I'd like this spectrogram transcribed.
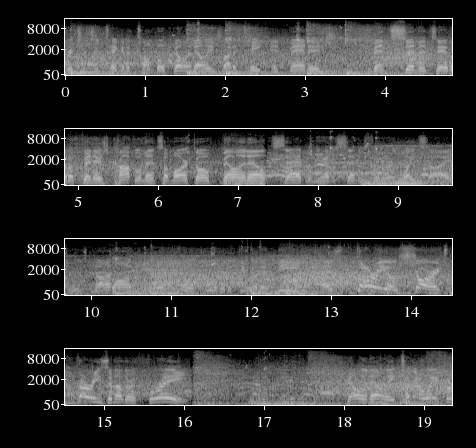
Richardson taking a tumble. Belinelli trying to take advantage. Ben Simmons able to finish. Compliments of Marco Belinelli. Sad when you have a seven-footer at Whiteside who's not on here in the fourth quarter to deal with Embiid as Dario Saric buries another three. Belinelli took it away from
